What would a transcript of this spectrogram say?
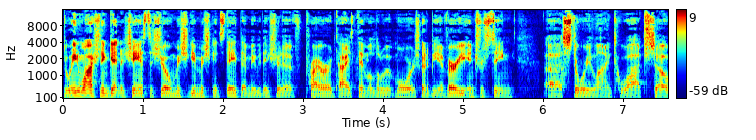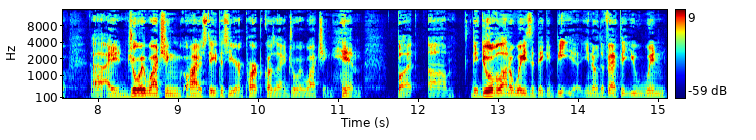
Duane Washington getting a chance to show Michigan, Michigan State that maybe they should have prioritized him a little bit more is going to be a very interesting uh, storyline to watch. So uh, I enjoy watching Ohio State this year in part because I enjoy watching him. But um, they do have a lot of ways that they can beat you. You know, the fact that you win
